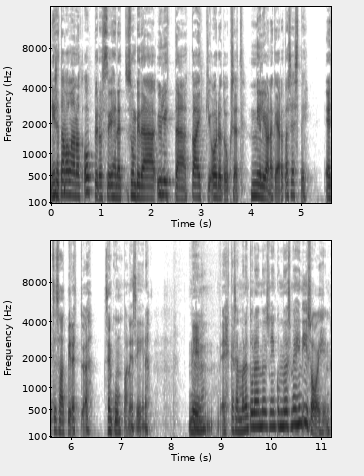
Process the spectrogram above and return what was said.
Niin se tavallaan oot oppinut siihen, että sun pitää ylittää kaikki odotukset miljoonakertaisesti, että sä saat pidettyä sen kumppanin siinä. Niin Kyllä. ehkä semmoinen tulee myös, niin kuin myös meihin isoihin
